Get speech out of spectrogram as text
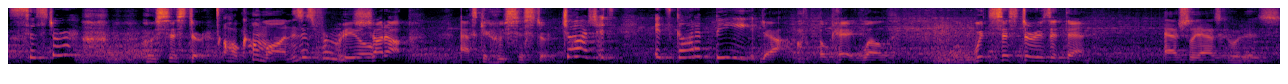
Sister? Whose sister? Oh, come on. Is this for real? Shut up. Ask it whose sister. Josh, it's it's gotta be. Yeah, okay, well, which sister is it then? Ashley, ask who it is.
